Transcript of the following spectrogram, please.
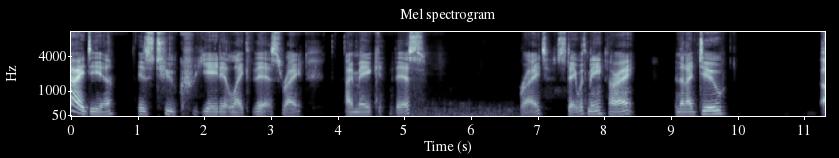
idea is to create it like this, right? I make this, right? Stay with me, all right? And then I do...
